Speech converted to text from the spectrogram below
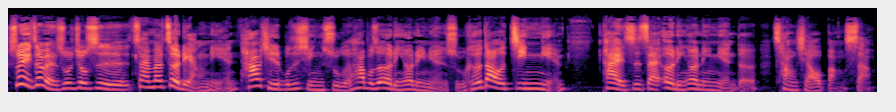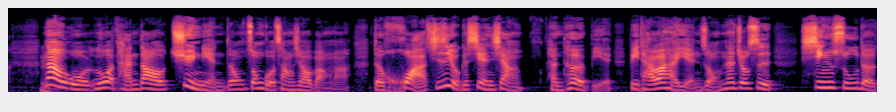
所以这本书就是在那这两年，它其实不是新书了，它不是二零二零年的书，可是到了今年，它也是在二零二零年的畅销榜上。那我如果谈到去年中中国畅销榜嘛的话，其实有个现象很特别，比台湾还严重，那就是新书的。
